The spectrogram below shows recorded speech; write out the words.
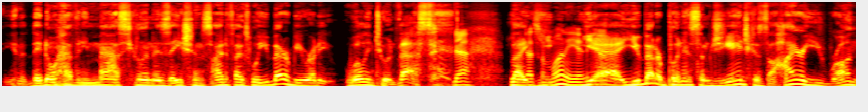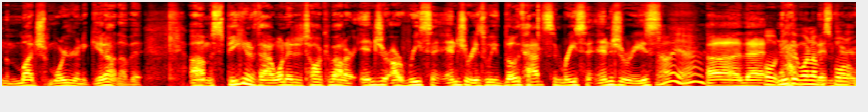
you know they don't have any masculinization side effects. Well, you better be ready, willing to invest. Yeah. like Got some money, Yeah, you better put in some GH because the higher you run, the much more you're going to get out of it. Um, speaking of that, I wanted to talk about our injury, our recent injuries. We've both had some recent injuries. Oh yeah. Uh, that well, neither one of us will,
